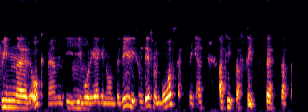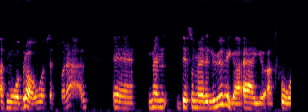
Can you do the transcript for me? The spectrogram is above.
kvinnor och män i, i Mm. vår egen ålder. Det är ju liksom det som är målsättningen. Att hitta sitt sätt att, att må bra oavsett vad det är. Eh, men det som är det luriga är ju att få,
